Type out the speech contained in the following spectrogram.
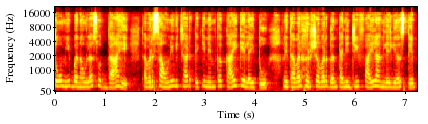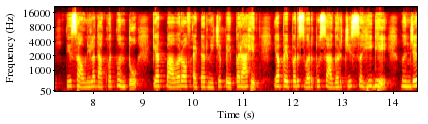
तो मी बनवलासुद्धा आहे. त्यावर सावनी विचारते की नेमकं काय केलं आहे तू? आणि त्यावर हर्षवर्धन त्यांनी जी फाईल आणलेली असते ती सावनीला दाखवत म्हणतो की यात पॉवर ऑफ अटर्नीचे पेपर आहेत. या पेपर्सवर तू सागरची सही घे. म्हणजे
